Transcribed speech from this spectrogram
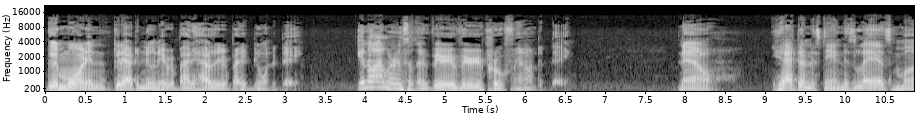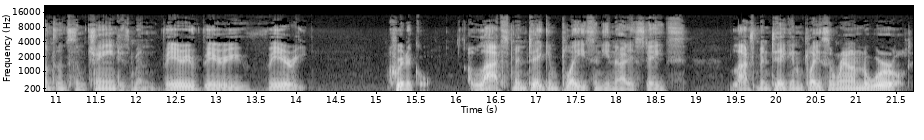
Good morning, good afternoon, everybody. How's everybody doing today? You know, I learned something very, very profound today. Now, you have to understand this last month and some change has been very, very, very critical. A lot's been taking place in the United States, a lot's been taking place around the world.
